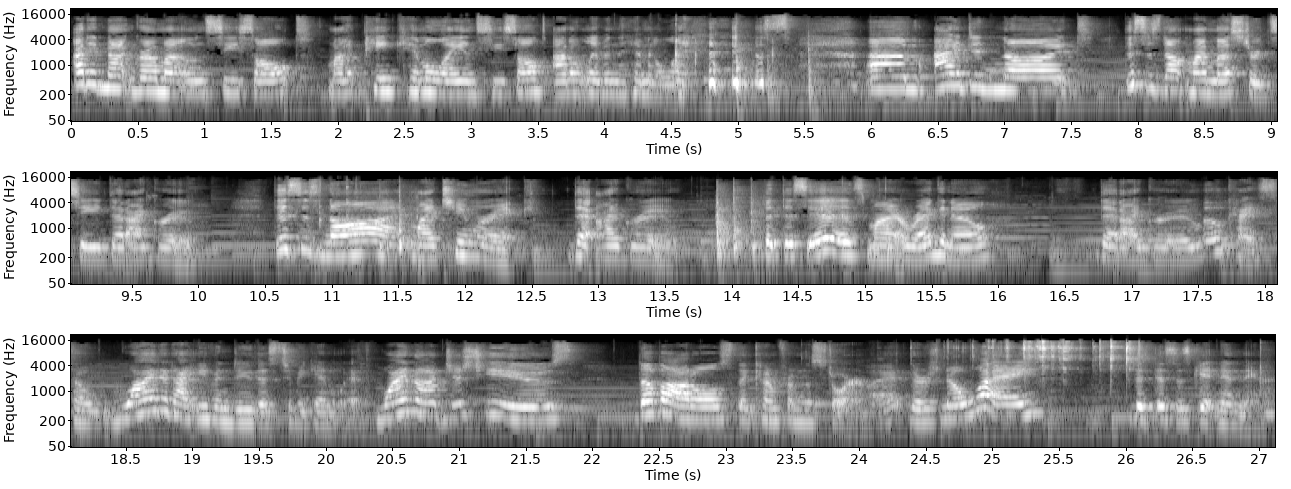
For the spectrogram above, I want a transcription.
I did not grow my own sea salt, my pink Himalayan sea salt. I don't live in the Himalayas. um, I did not, this is not my mustard seed that I grew. This is not my turmeric that I grew, but this is my oregano that I grew. Okay, so why did I even do this to begin with? Why not just use the bottles that come from the store? But there's no way that this is getting in there.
